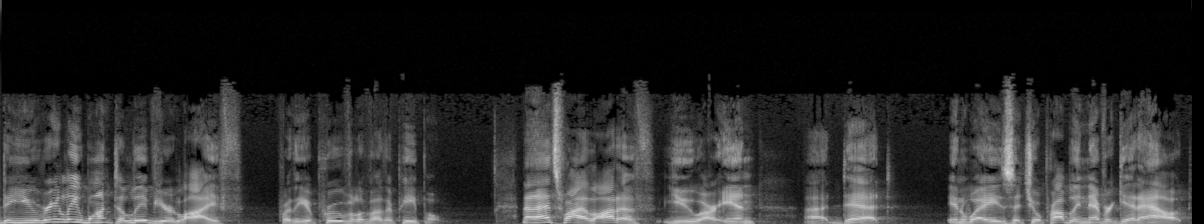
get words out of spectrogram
do you really want to live your life for the approval of other people? Now, that's why a lot of you are in uh, debt in ways that you'll probably never get out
